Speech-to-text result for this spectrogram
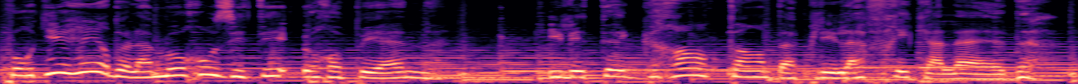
Pour guérir de la morosité européenne, il était grand temps d'appeler l'Afrique à l'aide.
